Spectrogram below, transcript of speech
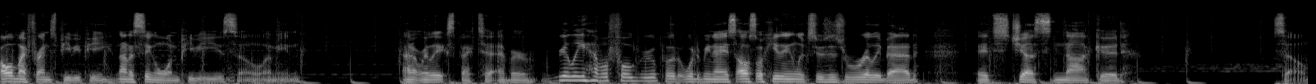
all of my friends PvP. Not a single one PvEs. So I mean, I don't really expect to ever really have a full group, but it would be nice. Also, healing elixirs is really bad. It's just not good. So,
